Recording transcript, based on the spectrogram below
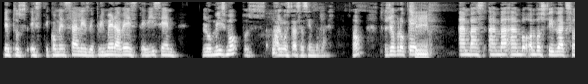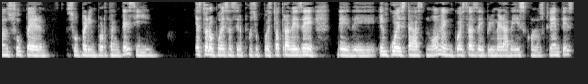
de tus este, comensales de primera vez te dicen lo mismo, pues algo estás haciendo mal, ¿no? Entonces yo creo que ambas, ambas, ambos, feedbacks son súper, súper importantes y esto lo puedes hacer, por supuesto, a través de, de, de, encuestas, ¿no? Encuestas de primera vez con los clientes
